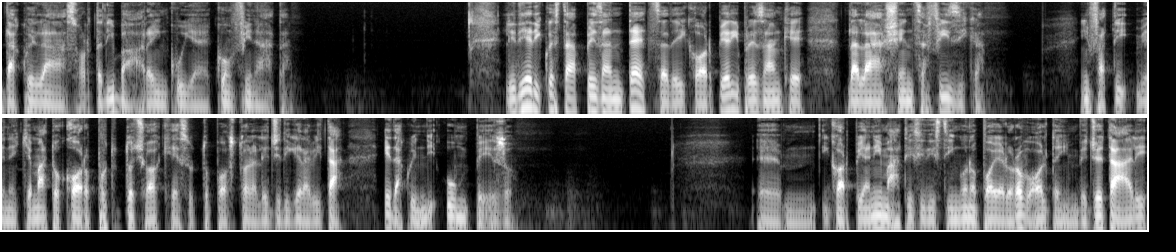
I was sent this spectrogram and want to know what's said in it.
da quella sorta di bara in cui è confinata. L'idea di questa pesantezza dei corpi è ripresa anche dalla scienza fisica. Infatti viene chiamato corpo tutto ciò che è sottoposto alla legge di gravità ed ha quindi un peso. Ehm, I corpi animati si distinguono poi a loro volta in vegetali,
